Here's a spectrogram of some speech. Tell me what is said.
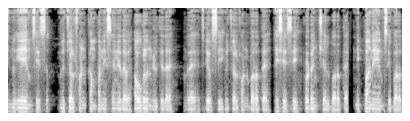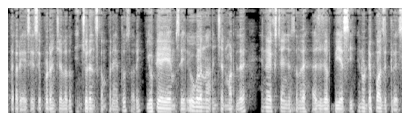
ಇನ್ನು A M Cs mutual fund companies ಏನಿದಾವೆ, ಅವುಗಳನ್ನು ಹೇಳ್ತಿದ್ದಾರೆ ಅಂದ್ರೆ H D F C mutual fund ಬರುತ್ತೆ ಐ ಸಿ ಪ್ರೊಡೆನ್ಶಿಯಲ್ ಬರುತ್ತೆ ನಿಪ್ಪಾನ್ ಎ ಎಂ ಸಿ ಬರುತ್ತೆ. ಸಾರಿ ಐ ಸಿ ಪ್ರೊಡೆನ್ಶಿಯಲ್ ಅದು ಇನ್ಶೂರೆನ್ಸ್ ಕಂಪನಿ ಆಯ್ತು sorry U T I M C ಇವುಗಳನ್ನ ಮೆನ್ಷನ್ ಮಾಡ್ತಿದ್ದಾರೆ ಇನ್ನು ಎಕ್ಸ್ಚೇಂಜಸ್ ಅಂದ್ರೆ as usual B S C ಇನ್ನು depositories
